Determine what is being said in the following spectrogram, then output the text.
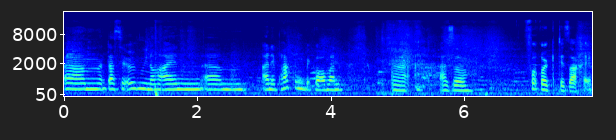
ähm, dass sie irgendwie noch ein, ähm, eine Packung bekommen. Äh, also verrückte Sache.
